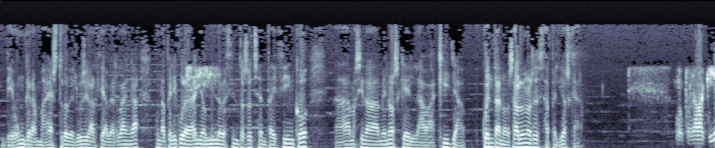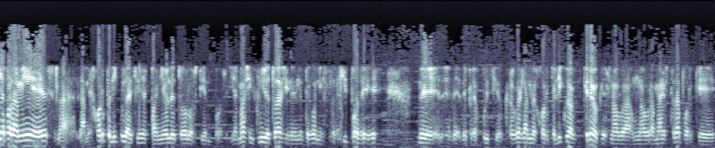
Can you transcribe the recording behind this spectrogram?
de un gran maestro de Luis García Berlanga, una película del año 1985, nada más y nada menos que La vaquilla. Cuéntanos, háblanos de esta peli, Oscar. Bueno, pues La vaquilla para mí es la, mejor película del cine español de todos los tiempos. Y además incluyo todas y no tengo ningún tipo de, de, prejuicio. Creo que es la mejor película, creo que es una obra, una obra maestra porque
